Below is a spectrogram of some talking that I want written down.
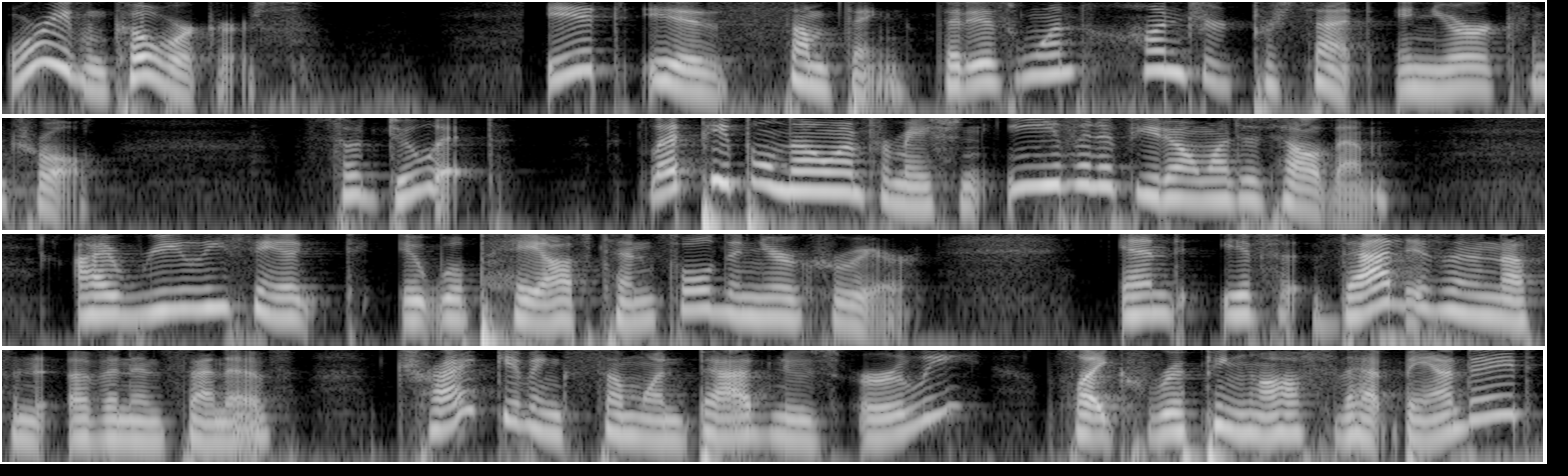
or even coworkers. It is something that is 100% in your control. So do it. Let people know information, even if you don't want to tell them. I really think it will pay off tenfold in your career. And if that isn't enough of an incentive, try giving someone bad news early, like ripping off that band aid,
